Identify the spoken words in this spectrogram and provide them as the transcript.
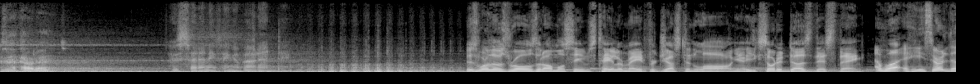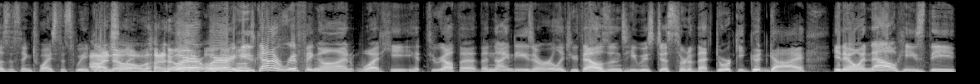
Is that how it ends? Who said anything about ending? This is one of those roles that almost seems tailor made for Justin Long. You know, he sort of does this thing. And Well, he sort of does this thing twice this week. I know, I know. Where where he's kind of riffing on what he throughout the the '90s or early 2000s. He was just sort of that dorky good guy, you know, and now he's the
